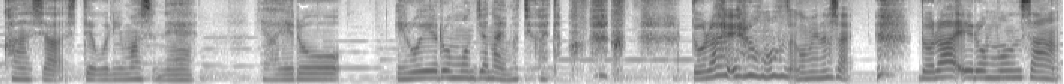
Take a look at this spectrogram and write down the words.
感謝しておりますね。いやエロエロエロモンじゃない間違えた ドラエロモンさんごめんなさいドラエロモンさん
